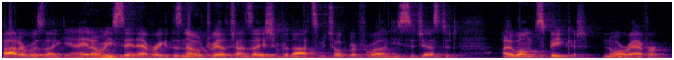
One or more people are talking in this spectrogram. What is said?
Patter was like, yeah, you don't really say never. There's no real translation for that. So we talked about it for a while, and he suggested, I won't speak it, nor ever.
